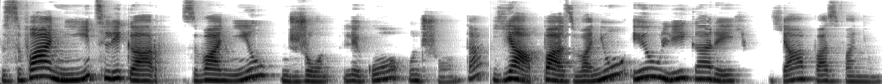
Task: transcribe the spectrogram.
Звонить, ligar. Звонил Джон. Ligou o Джон, tá? Я позвоню, eu ligarei. Я позвоню.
